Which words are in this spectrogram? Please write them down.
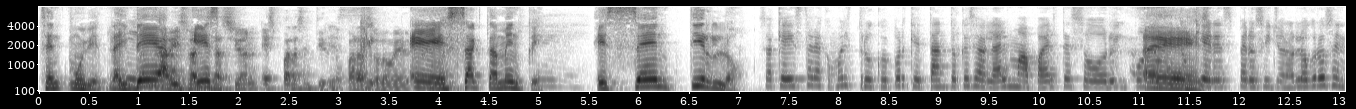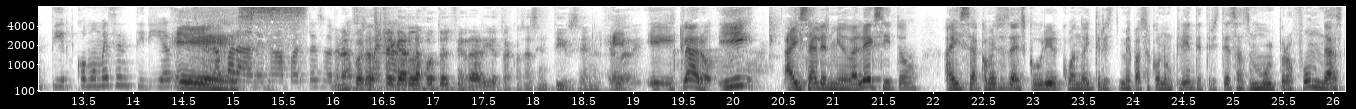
Sen- Muy bien. La idea La es visualización es, para sentir, no para solo ver. exactamente, es sentirlo. O sea, que ahí estaría como el truco, porque tanto que se habla del mapa del tesoro y poner lo que Es- tú quieres, pero si yo no logro sentir, ¿cómo me sentiría si yo estuviera parada en ese mapa del tesoro? Una No cosa es pegar nada. la foto del Ferrari y otra cosa es sentirse en el Eh, Ferrari. eh, claro, y ahí sale el miedo al éxito. Ahí comienzas a descubrir cuando hay tris- me pasó con un cliente tristezas muy profundas,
